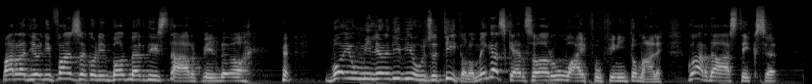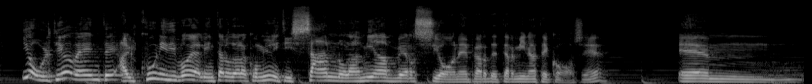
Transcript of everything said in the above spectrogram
Parla di OnlyFans con il bomber di Starfield, no? Vuoi un milione di views? Titolo, mega scherzo, la run waifu finito male. Guarda Astix, io ultimamente, alcuni di voi all'interno della community sanno la mia avversione per determinate cose. Ehm,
